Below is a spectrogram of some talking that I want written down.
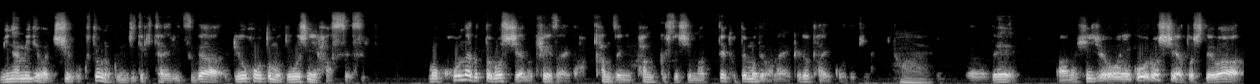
南では中国との軍事的対立が両方とも同時に発生する。もうこうなるとロシアの経済が完全にパンクしてしまって、とてもではないけど対抗できない。はい。なので、あの非常にこうロシアとしては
